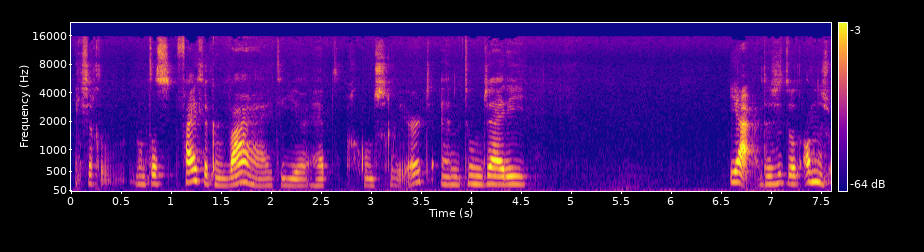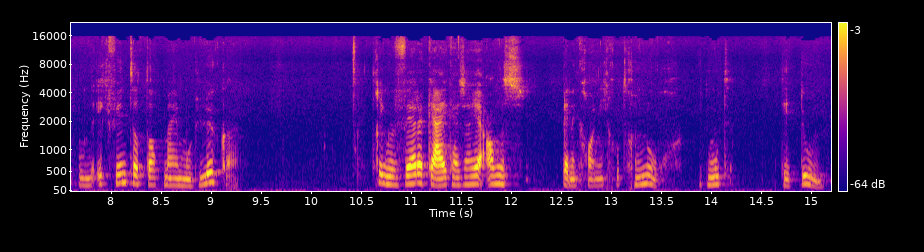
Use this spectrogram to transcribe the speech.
ik zeg, want dat is feitelijk een waarheid die je hebt geconstrueerd. En toen zei hij, ja, er zit wat anders onder. Ik vind dat dat mij moet lukken. Gingen we verder kijken. Hij zei, ja, anders ben ik gewoon niet goed genoeg. Ik moet dit doen.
